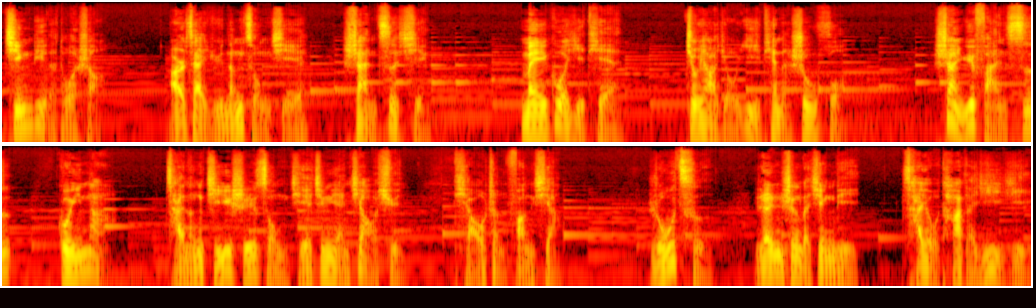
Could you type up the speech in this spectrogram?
经历了多少，而在于能总结、善自省。每过一天，就要有一天的收获。善于反思、归纳，才能及时总结经验教训，调整方向。如此，人生的经历才有它的意义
